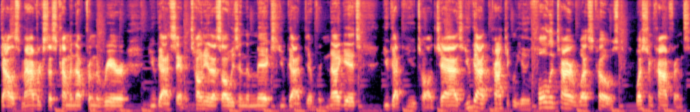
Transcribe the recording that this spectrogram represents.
Dallas Mavericks that's coming up from the rear. You got San Antonio that's always in the mix. You got Denver Nuggets. You got the Utah Jazz. You got practically the whole entire West Coast, Western Conference,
